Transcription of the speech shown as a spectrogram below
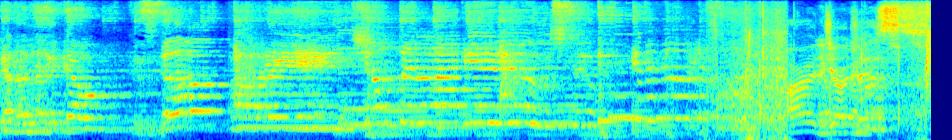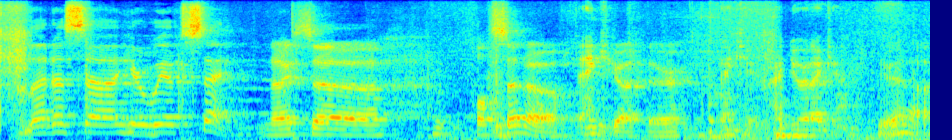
gotta let it go. Cause the party ain't jumping like it used to. Even though All right, judges, let us uh, hear what we have to say. Nice uh, falsetto. Thank you. got there. Thank you. I do what I can. Yeah.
